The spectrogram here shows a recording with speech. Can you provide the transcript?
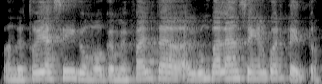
cuando estoy así, como que me falta algún balance en el cuarteto,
